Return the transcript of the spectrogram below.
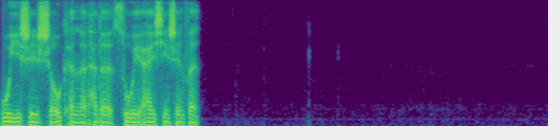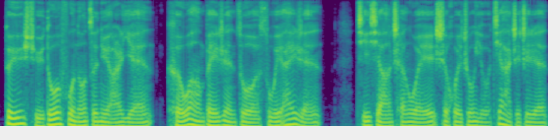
无疑是首肯了他的苏维埃新身份。对于许多富农子女而言，渴望被认作苏维埃人，即想成为社会中有价值之人。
